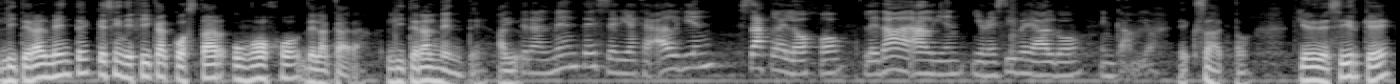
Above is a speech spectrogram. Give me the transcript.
literalmente, ¿qué significa costar un ojo de la cara? Literalmente. al- Literalmente sería que alguien saca el ojo, le da a alguien y recibe algo en cambio. Exacto. Quiere decir que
